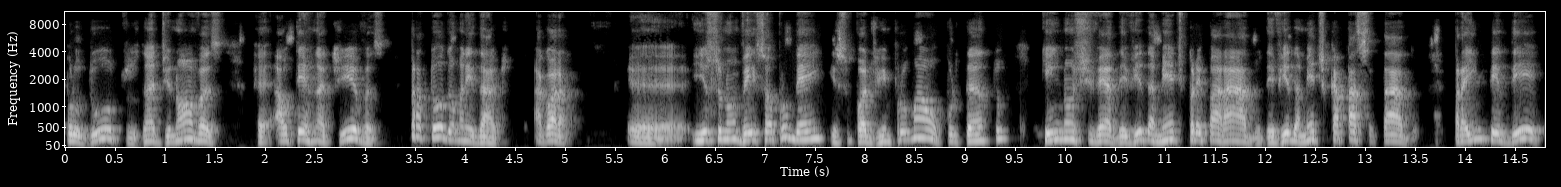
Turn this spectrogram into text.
produtos, né, de novas alternativas para toda a humanidade. Agora, isso não vem só para o bem, isso pode vir para o mal. Portanto, quem não estiver devidamente preparado, devidamente capacitado para entender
